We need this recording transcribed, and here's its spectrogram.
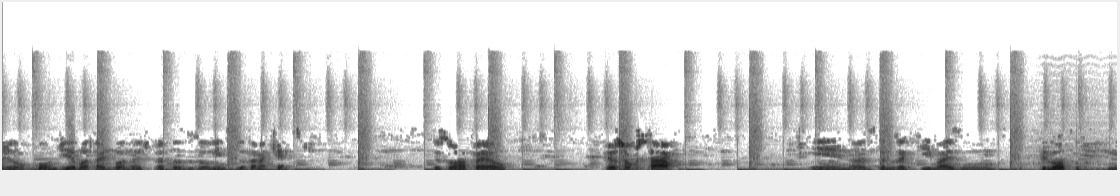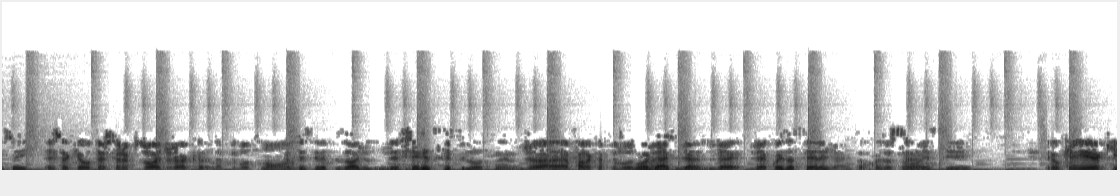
falar de novo. Bom dia, boa tarde, boa noite para todos os ouvintes do TanaCast. Eu sou o Rafael. Eu sou o Gustavo. E nós estamos aqui mais um piloto? Não sei. Esse aqui é o terceiro episódio já, cara. Não é piloto não. É o terceiro episódio, já chega de ser piloto, né? Já, é, fala que é piloto. Bom, mas... já, já, já, já é coisa séria já, então. Coisa então, séria. Esse... Eu criei aqui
